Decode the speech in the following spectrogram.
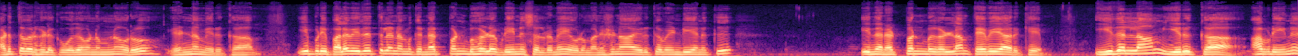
அடுத்தவர்களுக்கு உதவணும்னு ஒரு எண்ணம் இருக்கா? இப்படி பல விதத்தில் நமக்கு நற்பண்புகள் அப்படின்னு சொல்கிறோமே ஒரு மனுஷனாக இருக்க வேண்டியனுக்கு இந்த நட்பண்புகள்லாம் தேவையாக இருக்கே. இதெல்லாம் இருக்கா அப்படின்னு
